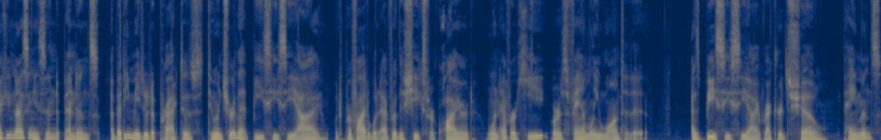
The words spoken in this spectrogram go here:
Recognizing his independence, Abedi made it a practice to ensure that BCCI would provide whatever the sheiks required whenever he or his family wanted it. As BCCI records show, Payments,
